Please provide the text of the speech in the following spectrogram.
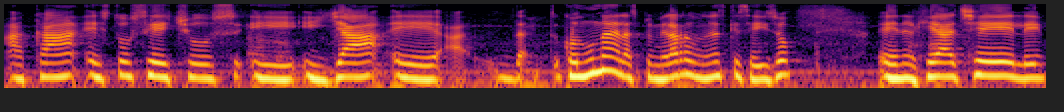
acá estos hechos y, ya eh, con una de las primeras reuniones que se hizo en el GHL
